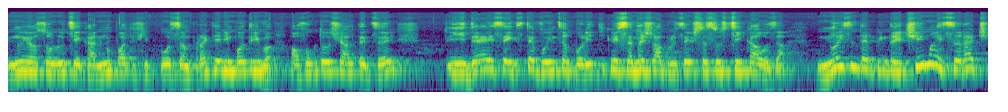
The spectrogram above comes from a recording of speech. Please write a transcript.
nu e o soluție care nu poate fi pusă în practică, din potrivă. Au făcut-o și alte țări. Ideea este să existe voință politică și să mergi la Bruxelles și să susții cauza. Noi suntem printre cei mai săraci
